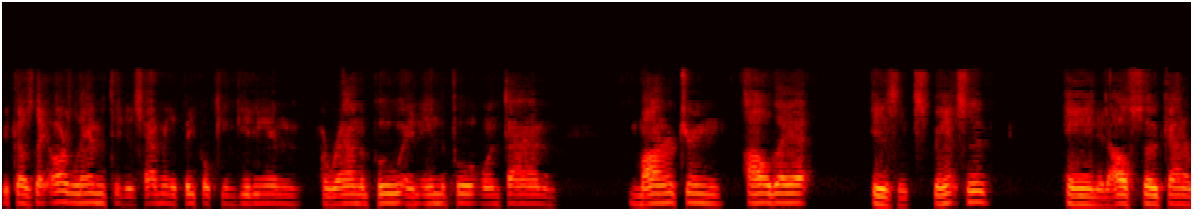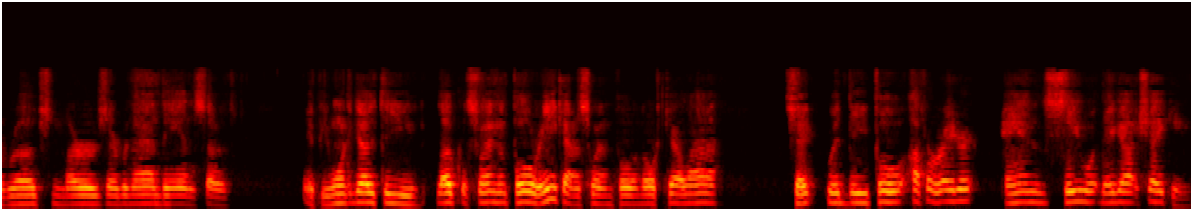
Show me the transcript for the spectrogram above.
because they are limited as how many people can get in around the pool and in the pool at one time and monitoring all that is expensive and it also kind of rubs some nerves every now and then. So if you want to go to your local swimming pool or any kind of swimming pool in North Carolina, check with the pool operator and see what they got shaking.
